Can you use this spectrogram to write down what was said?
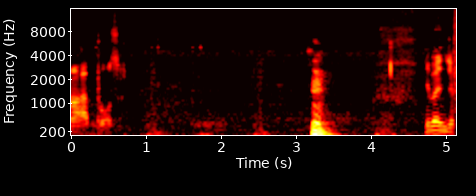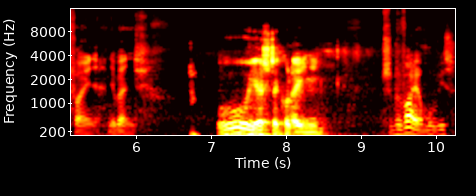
A, Boże. Hmm. Nie będzie fajnie, nie będzie. Uuu, jeszcze kolejni. Przybywają, mówisz?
